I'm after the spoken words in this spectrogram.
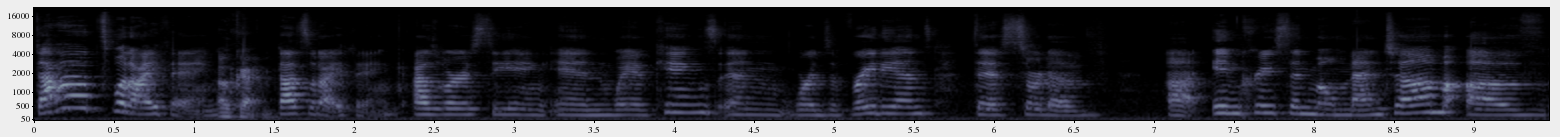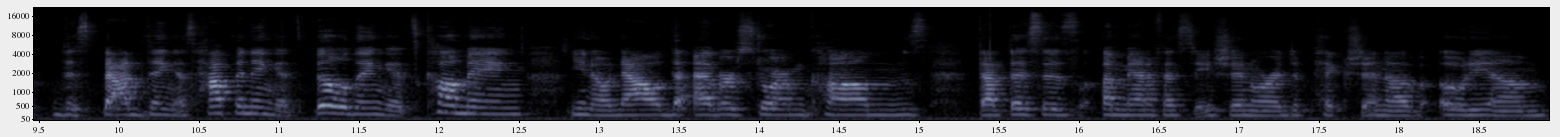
That's what I think. Okay. That's what I think. As we're seeing in Way of Kings and Words of Radiance, this sort of uh, increase in momentum of this bad thing is happening, it's building, it's coming. You know, now the Everstorm comes, that this is a manifestation or a depiction of Odium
